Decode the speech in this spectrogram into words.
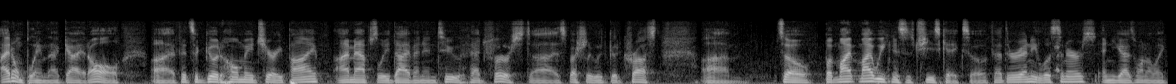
I don't blame that guy at all. Uh, if it's a good homemade cherry pie, I'm absolutely diving into head first, uh, especially with good crust. Um, so, but my, my weakness is cheesecake. So if there are any listeners and you guys want to like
